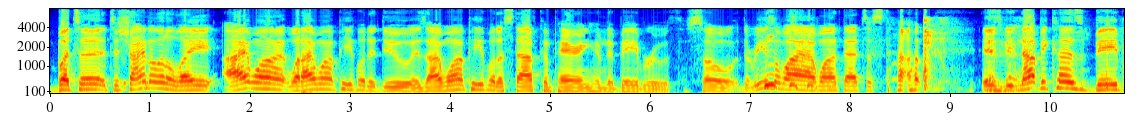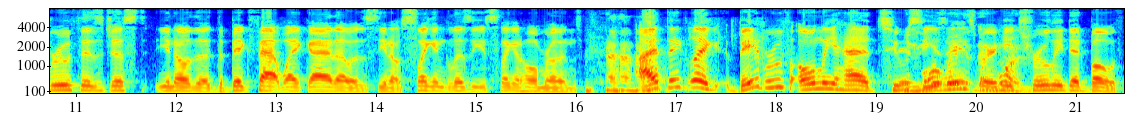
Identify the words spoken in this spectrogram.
But to to shine a little light, I want what I want people to do is I want people to stop comparing him to Babe Ruth. So the reason why I want that to stop is be, not because Babe Ruth is just you know the the big fat white guy that was you know slinging glizzies, slinging home runs. I think like Babe Ruth only had two In seasons than where he truly did both.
